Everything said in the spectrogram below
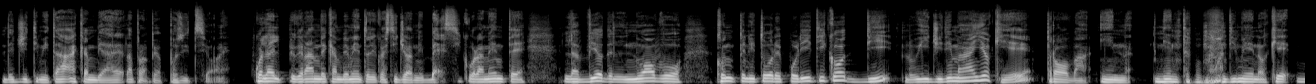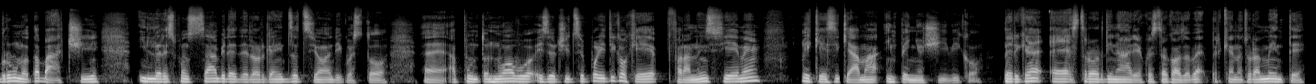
legittimità a cambiare la propria posizione. Qual è il più grande cambiamento di questi giorni? Beh, sicuramente l'avvio del nuovo contenitore politico di Luigi Di Maio che trova in niente di meno che Bruno Tabacci, il responsabile dell'organizzazione di questo eh, appunto nuovo esercizio politico che faranno insieme e che si chiama Impegno Civico. Perché è straordinaria questa cosa? Beh, perché naturalmente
